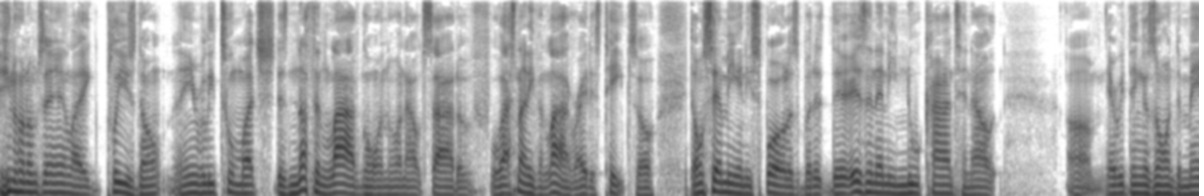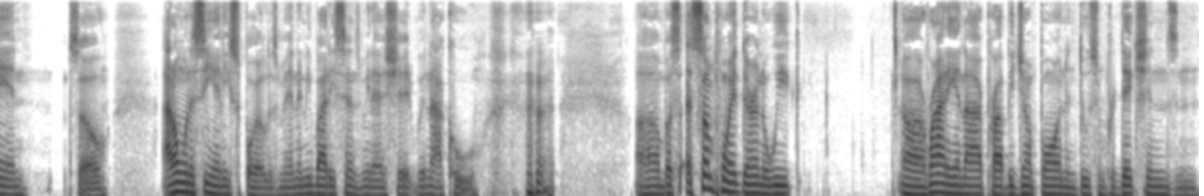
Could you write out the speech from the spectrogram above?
You know what I'm saying? Like, please don't. There ain't really too much. There's nothing live going on outside of. Well, that's not even live, right? It's taped. So don't send me any spoilers. But it, there isn't any new content out. Um, everything is on demand. So I don't want to see any spoilers, man. Anybody sends me that shit, we're not cool. um, but at some point during the week, uh, Ronnie and I probably jump on and do some predictions and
